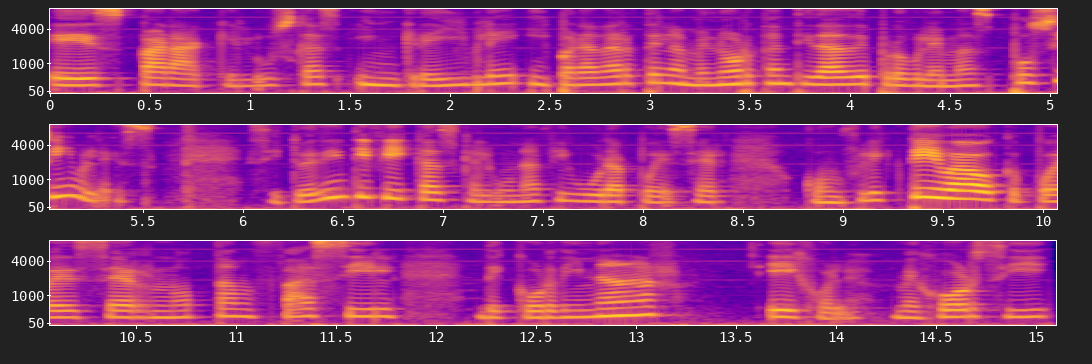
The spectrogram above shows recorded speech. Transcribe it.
es para que luzcas increíble y para darte la menor cantidad de problemas posibles. Si tú identificas que alguna figura puede ser conflictiva o que puede ser no tan fácil de coordinar, híjole, mejor si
